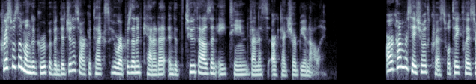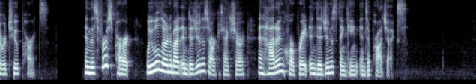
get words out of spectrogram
Chris was among a group of Indigenous architects who represented Canada in the 2018 Venice Architecture Biennale. Our conversation with Chris will take place over two parts. In this first part, we will learn about Indigenous architecture and how to incorporate Indigenous thinking into projects.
